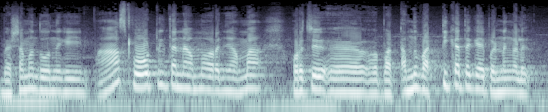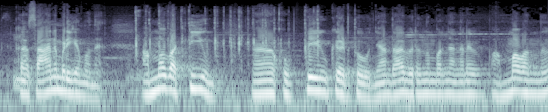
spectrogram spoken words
വിഷമം തോന്നുകയും ആ സ്പോട്ടിൽ തന്നെ അമ്മ പറഞ്ഞു അമ്മ കുറച്ച് അന്ന് വട്ടിക്കത്തൊക്കെ പെണ്ണുങ്ങൾ സാധനം പിടിക്കാൻ വന്നത് അമ്മ വട്ടിയും കുപ്പിയും ഒക്കെ എടുത്തു. ഞാൻ ദാ വരുന്നു പറഞ്ഞ് അങ്ങനെ അമ്മ വന്ന്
